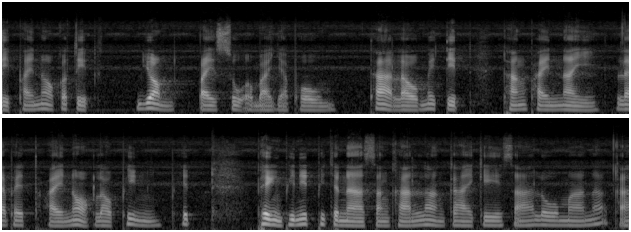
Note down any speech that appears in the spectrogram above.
ติดภายนอกก็ติดย่อมไปสู่อบายภูมิถ้าเราไม่ติดทั้งภายในและภายนอกเราพินพิษเพ่งพินิษพิจารณาสังขารร่างกายเกสาโลมานะขา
